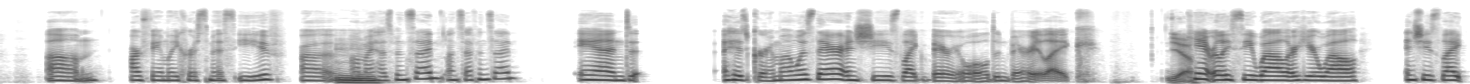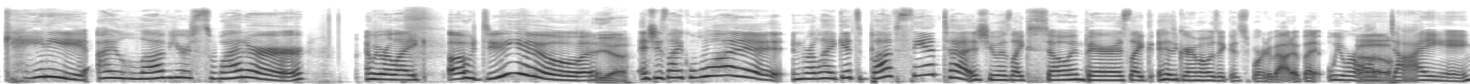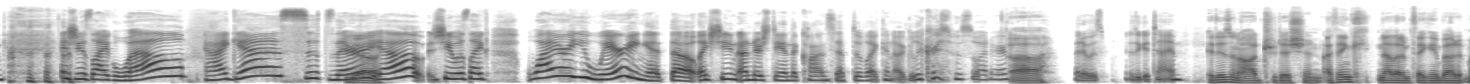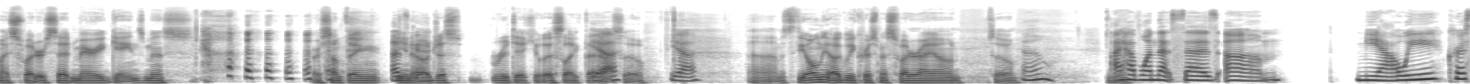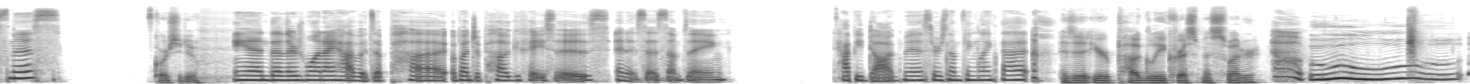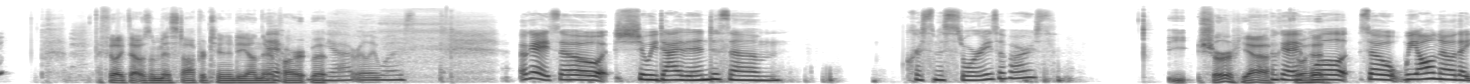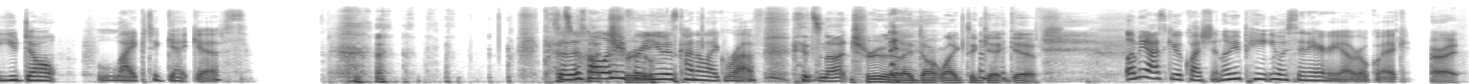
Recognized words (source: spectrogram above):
um, our family Christmas Eve uh, on my Mm. husband's side, on Stefan's side, and his grandma was there, and she's like very old and very like Yeah. can't really see well or hear well. And she's like, Katie, I love your sweater. And we were like, Oh, do you? Yeah. And she's like, What? And we're like, It's Buff Santa. And she was like so embarrassed. Like his grandma was a good sport about it, but we were all Oh. dying. and she was like, Well, I guess it's there. Yeah. She was like, Why are you wearing it though? Like she didn't understand the concept of like an ugly Christmas sweater. Uh, But it was it was a good time. it is an odd tradition. I think now that I'm thinking about it, my sweater said Merry Gainesmas or something, you know, good. just ridiculous like that. Yeah. So Yeah. um, it's the only ugly Christmas sweater I own. So Oh. I have one that says um meowie Christmas. of course you do. And then there's one I have, it's a pug, a bunch of pug faces, and it says something happy dogmas or something like that. Is it your pugly Christmas sweater? Ooh. I feel like that was a missed opportunity on their It- part, but yeah, it really was. Okay, so should we dive into some Christmas stories of ours? y- sure, yeah. Okay, well, so we all know that you don't like to get gifts. so this holiday for you is kind of like rough. It's not true that I don't like to get gifts. Let me ask you a question. Let me paint you a scenario real quick. All right.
